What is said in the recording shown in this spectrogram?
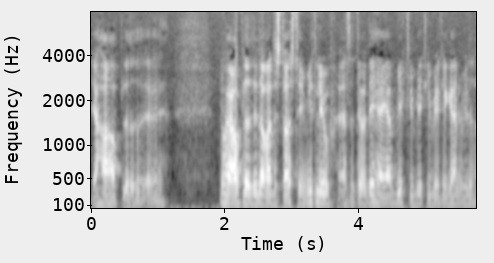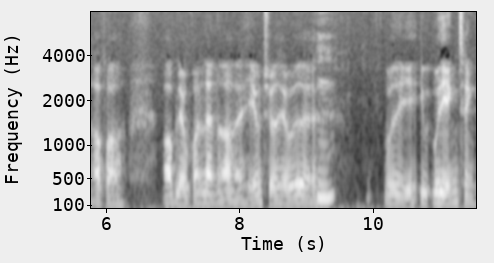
jeg har oplevet... Øh, nu har jeg oplevet det, der var det største i mit liv. Altså, det var det her, jeg virkelig, virkelig, virkelig gerne ville op og, og opleve Grønland og eventyret herude øh, mm. ude, i, ude i ingenting.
